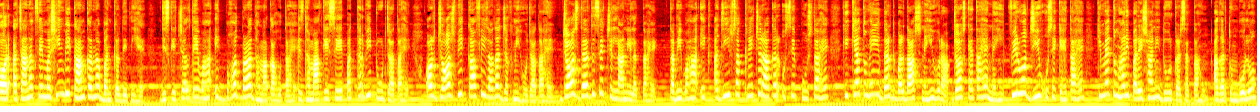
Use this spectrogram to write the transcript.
और अचानक से मशीन भी काम करना बंद कर देती है। जिसके चलते वहाँ एक बहुत बड़ा धमाका होता है। इस धमाके से पत्थर भी टूट जाता है और जॉस भी काफ़ी ज़्यादा जख्मी हो जाता है। जॉस दर्द से चिल्लाने लगता है। तभी वहाँ एक अजीब सा क्रेचर आकर उससे पूछता है कि क्या तुम्हें ये दर्द बर्दाश्त नहीं हो रहा? जॉस कहता है, नहीं। फिर वो जीव उसे कहता है कि, मैं तुम्हारी परेशानी दूर कर सकता हूँ। अगर तुम बोलो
